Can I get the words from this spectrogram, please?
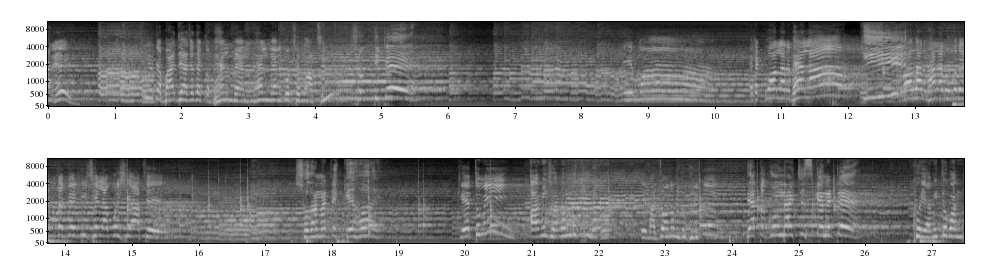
আরে কি ওটা বাজে আছে? দেখো ভ্যান ভ্যান ভ্যান ভ্যান করছে মাছি। সত্যি টে এ মা এটা কলার ভেলা? কি? কলার ভেলার উপরে একটা বেটি ছেলে বসে আছে। সোধানাটে কে হয়? কে তুমি? আমি জন্ম দেখিনি গো এ মা জনম দুঃখিনী কে এত গন্ধাইছিস কেন টে কই আমি তো গন্ধ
